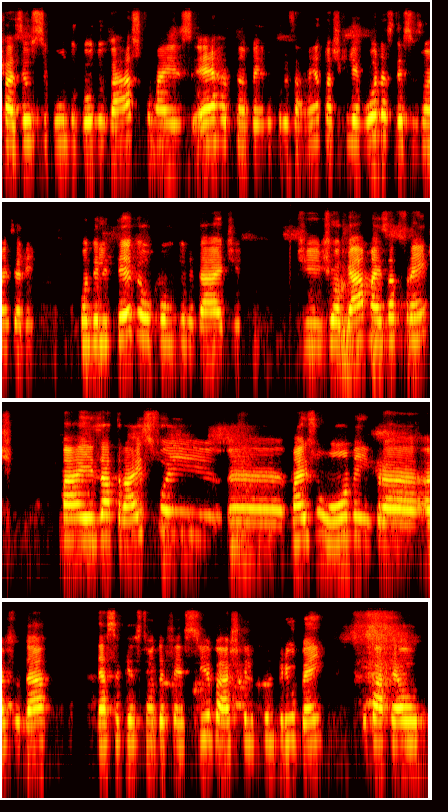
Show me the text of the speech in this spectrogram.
fazer o segundo gol do Vasco, mas erra também no cruzamento. Acho que ele errou nas decisões ali quando ele teve a oportunidade de jogar mais à frente, mas atrás foi é, mais um homem para ajudar nessa questão defensiva. Acho que ele cumpriu bem o papel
